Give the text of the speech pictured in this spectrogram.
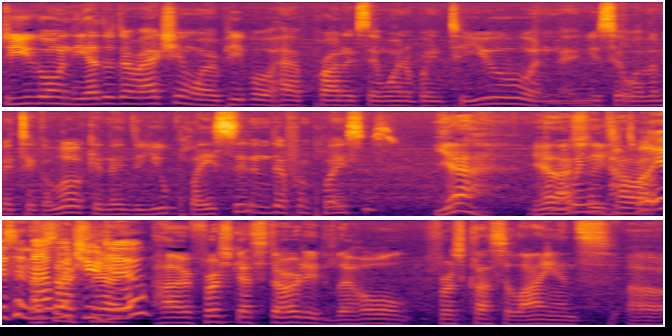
Do you go in the other direction where people have products they want to bring to you, and, and you say, "Well, let me take a look," and then do you place it in different places? yeah, yeah. Well, we Actually, how talk- I- Well, isn't that that's what you do? How I first got started, the whole First Class Alliance uh,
